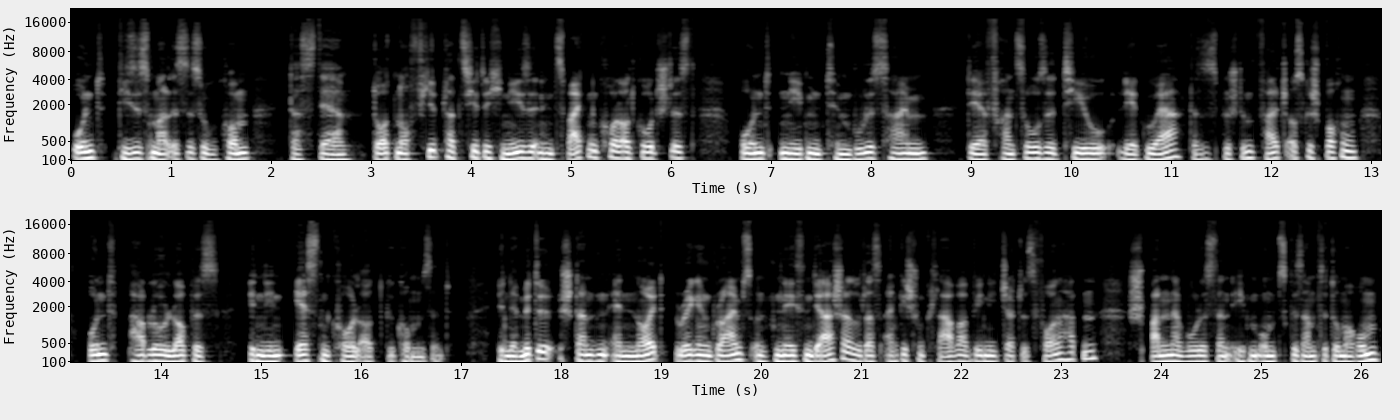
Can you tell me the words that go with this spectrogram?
Und dieses Mal ist es so gekommen, dass der dort noch viertplatzierte Chinese in den zweiten Callout gerutscht ist und neben Tim Budesheim der Franzose Theo Leguer, das ist bestimmt falsch ausgesprochen, und Pablo Lopez in den ersten Callout gekommen sind. In der Mitte standen erneut Regan Grimes und Nathan Diasha, sodass eigentlich schon klar war, wen die Judges vorne hatten. Spannender wurde es dann eben ums gesamte Drumherum.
